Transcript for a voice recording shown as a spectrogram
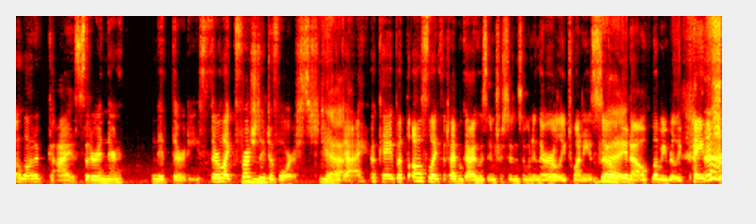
a lot of guys that are in their mid 30s. They're like freshly divorced type Mm-hmm. Yeah. of guy. Okay. But also like the type of guy who's interested in someone in their early 20s. So, Right. you know, let me really paint the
